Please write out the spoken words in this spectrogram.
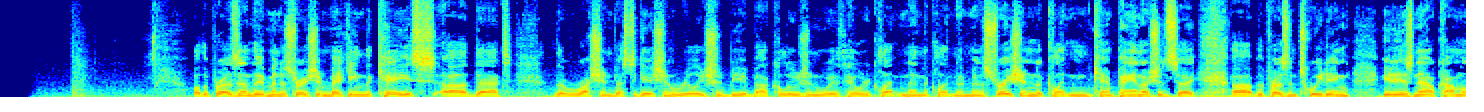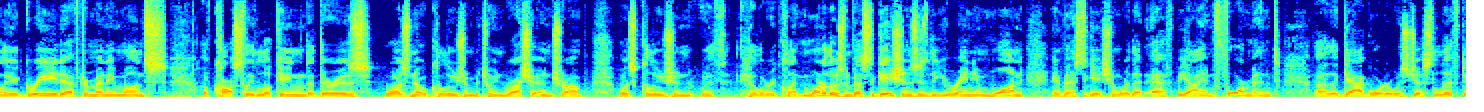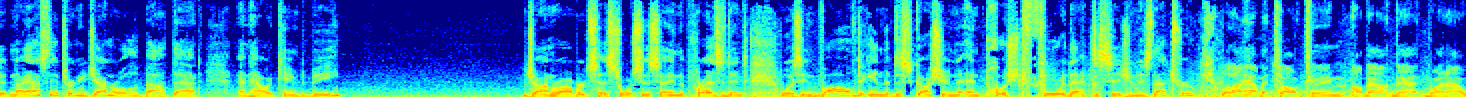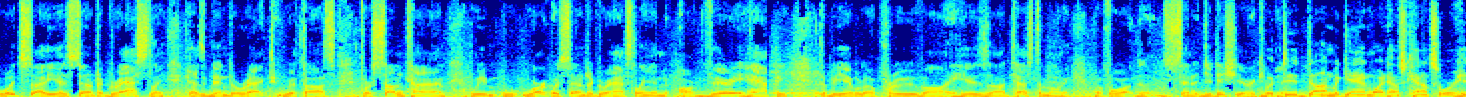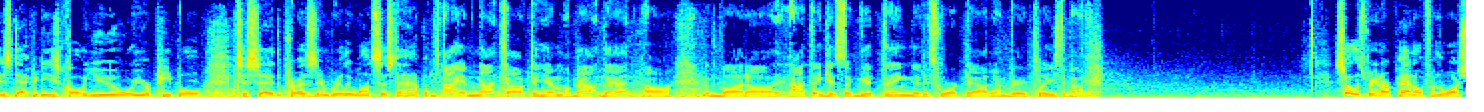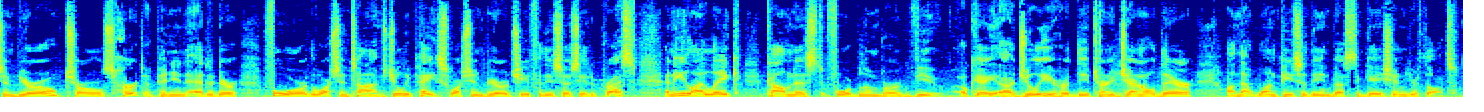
Well, the president, the administration making the case uh, that the Russia investigation really should be about collusion with Hillary Clinton and the Clinton administration, the Clinton campaign, I should say. Uh, the president tweeting, it is now commonly agreed after many months of costly looking that there is was no collusion between Russia and Trump, was collusion with Hillary Clinton. One of those investigations is the Uranium One investigation where that FBI informant, uh, the gag order was just lifted. And I asked the Attorney General about that and how it came to be. John Roberts has sources saying the president was involved in the discussion and pushed for that decision. Is that true? Well, I haven't talked to him about that. What I would say is Senator Grassley has been direct with us for some time. We worked with Senator Grassley and are very happy to be able to approve uh, his uh, testimony before the Senate Judiciary Committee. But did Don McGahn, White House counsel, or his deputies call you or your people to say the president really wants this to happen? I have not talked to him about about that, uh, but uh, I think it's a good thing that it's worked out, and I'm very pleased about it. So let's bring in our panel from the Washington Bureau. Charles Hurt, opinion editor for the Washington Times. Julie Pace, Washington Bureau chief for the Associated Press. And Eli Lake, columnist for Bloomberg View. Okay, uh, Julie, you heard the Attorney General there on that one piece of the investigation. Your thoughts?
